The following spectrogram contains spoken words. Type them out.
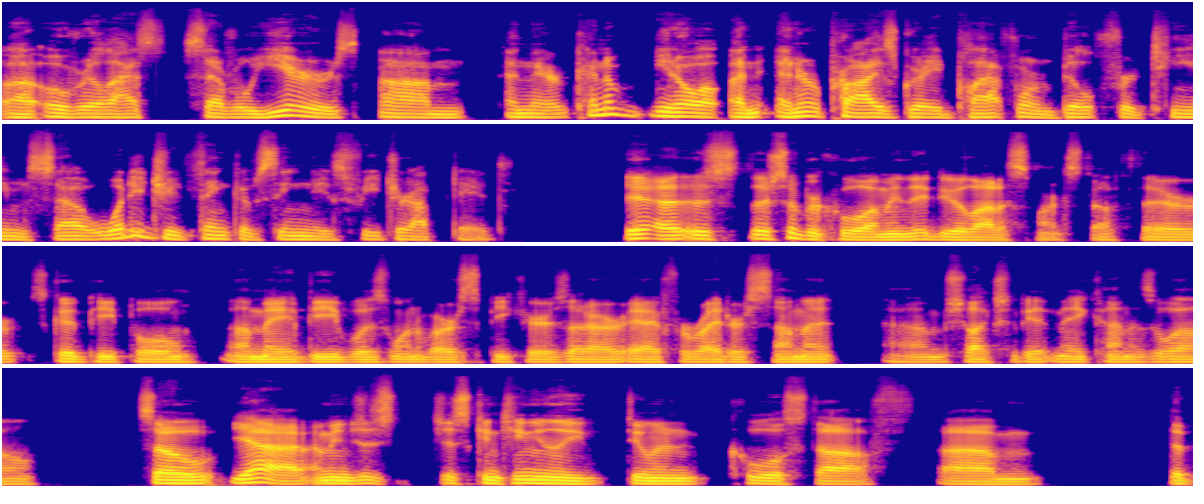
uh, over the last several years. Um, and they're kind of, you know, an enterprise grade platform built for teams. So, what did you think of seeing these feature updates? Yeah, they're super cool. I mean, they do a lot of smart stuff. They're it's good people. Uh, May Habib was one of our speakers at our AI for Writers Summit. Um, she'll actually be at MAICON as well. So yeah, I mean, just just continually doing cool stuff. Um, the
